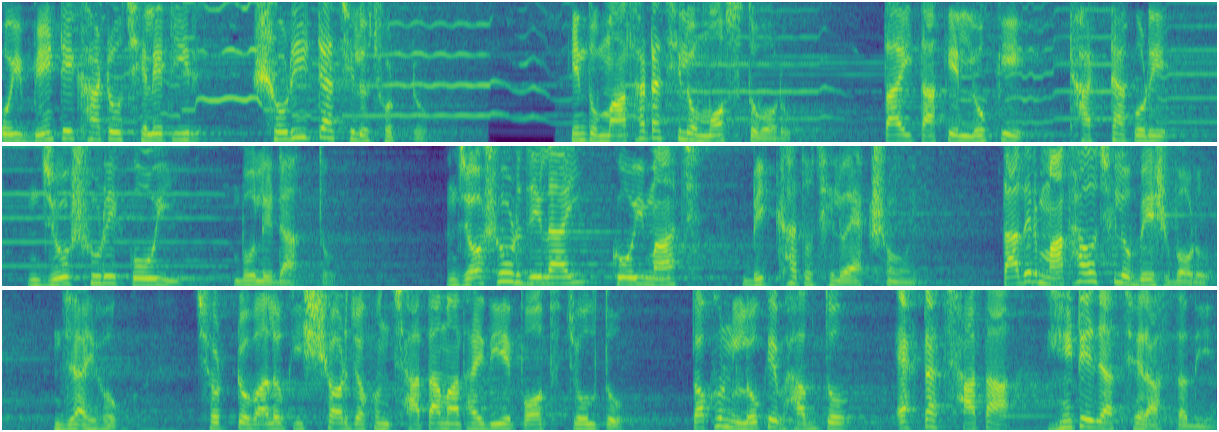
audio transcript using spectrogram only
ওই বেঁটে খাটো ছেলেটির শরীরটা ছিল ছোট্ট। কিন্তু মাথাটা ছিল মস্ত বড়। তাই তাকে লোকে ঠাট্টা করে যশোরে কই বলে ডাকত। যশোর জেলায় কই মাছ বিখ্যাত ছিল একসময়। তাদের মাথাও ছিল বেশ বড়। যাই হোক, ছোট্ট বালক ঈশ্বর যখন ছাতা মাথায় দিয়ে পথ চলতো, তখন লোকে ভাবত, একটা ছাতা হেঁটে যাচ্ছে রাস্তা দিয়ে।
